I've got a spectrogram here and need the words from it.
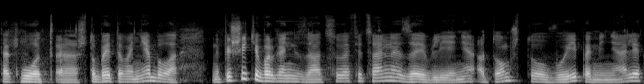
Так вот, э, чтобы этого не было, напишите в организацию официальное заявление о том, что вы поменяли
